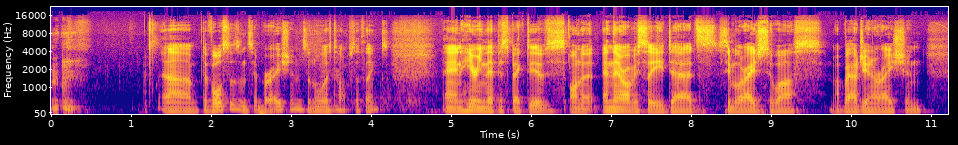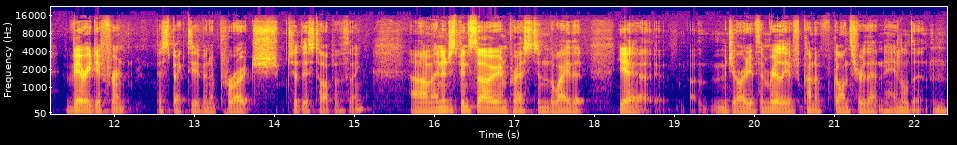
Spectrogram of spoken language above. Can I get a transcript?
um, divorces and separations and all those types of things, and hearing their perspectives on it. And they're obviously dads similar age to us, of our generation, very different perspective and approach to this type of thing. Um, and I've just been so impressed in the way that, yeah, majority of them really have kind of gone through that and handled it. And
